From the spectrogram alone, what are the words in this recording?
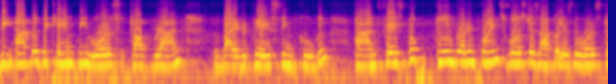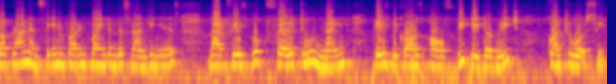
the Apple became the world's top brand by replacing Google. And Facebook two important points. First is Apple is the world's top brand and second important point in this ranking is that Facebook fell to ninth place because of the data breach controversy.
